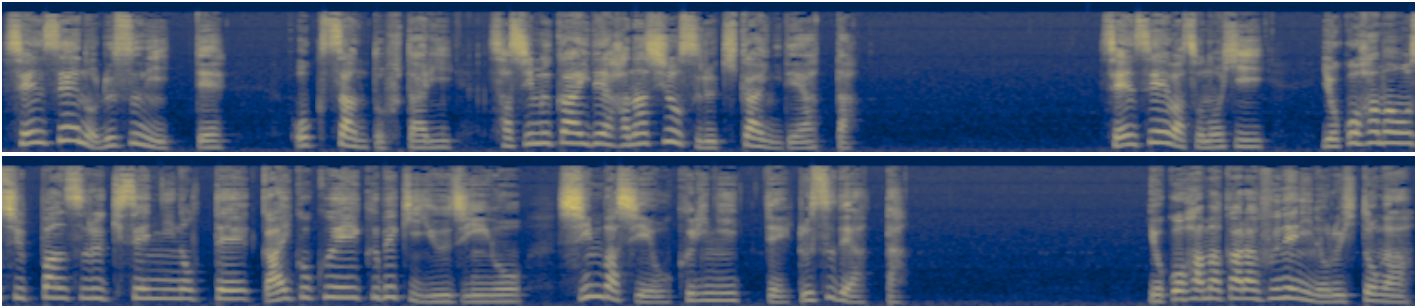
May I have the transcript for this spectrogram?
先生の留守に行って奥さんと二人差し向かいで話をする機会に出会った。先生はその日、横浜を出版する汽船に乗って外国へ行くべき友人を新橋へ送りに行って留守であった。横浜から船に乗る人が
